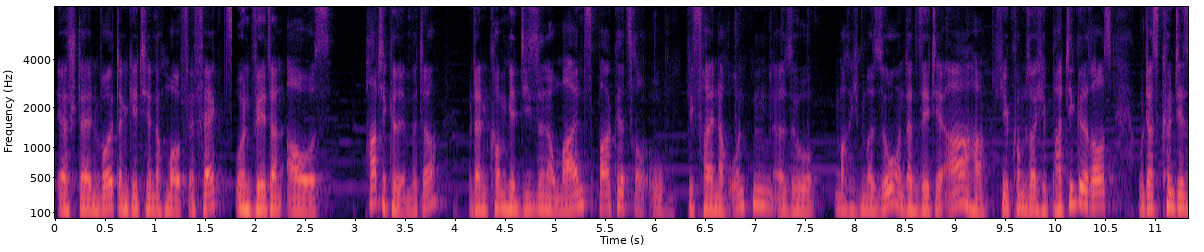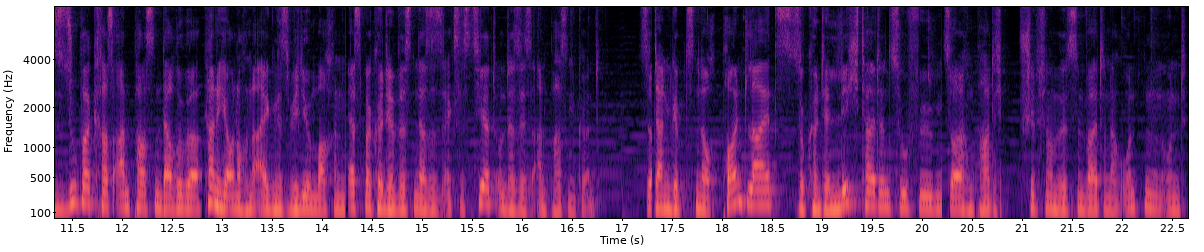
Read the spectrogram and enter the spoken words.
erstellen wollt, dann geht hier nochmal auf Effects und wählt dann aus Particle-Emitter. Und dann kommen hier diese normalen Sparkles raus. Oh, die fallen nach unten. Also mache ich mal so. Und dann seht ihr, aha, hier kommen solche Partikel raus. Und das könnt ihr super krass anpassen. Darüber kann ich auch noch ein eigenes Video machen. Erstmal könnt ihr wissen, dass es existiert und dass ihr es anpassen könnt. So, dann gibt es noch Point Lights, so könnt ihr Licht halt hinzufügen zu eurem Part. Ich schieb's mal ein bisschen weiter nach unten und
